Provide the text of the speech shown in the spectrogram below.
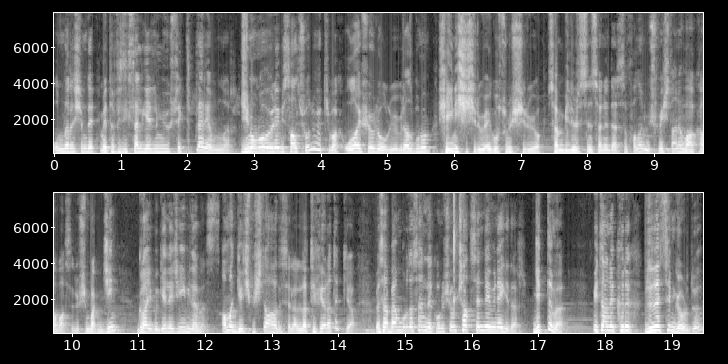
Onların şimdi metafiziksel gerilimi yüksek tipler ya bunlar. Cin ona öyle bir salça oluyor ki bak olay şöyle oluyor. Biraz bunun şeyini şişiriyor, egosunu şişiriyor. Sen bilirsin, sen edersin falan 3-5 tane vaka bahsediyor. Şimdi bak cin gaybı geleceği bilemez. Ama geçmişte hadiseler latif yaratık ya. Mesela ben burada seninle konuşuyorum çat senin evine gider. Gitti mi? Bir tane kırık resim gördü.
